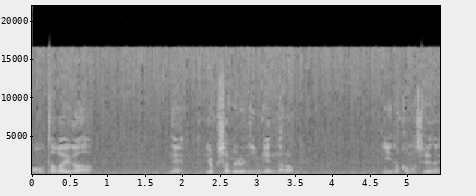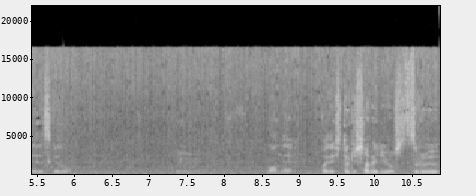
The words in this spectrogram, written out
まあ、お互いがねよく喋る人間ならいいのかもしれないですけどうん。まあねこれで一人喋りをする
